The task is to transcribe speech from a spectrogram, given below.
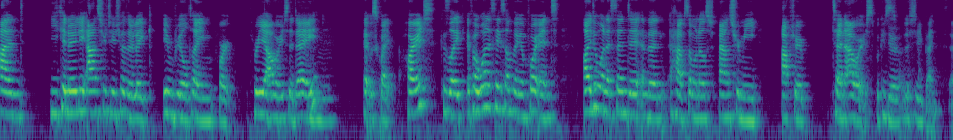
and you can only answer to each other like in real time for three hours a day, Mhm. it was quite hard because like if I want to say something important, I don't want to send it and then have someone else answer me after ten hours because Yeah. they're sleeping. So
